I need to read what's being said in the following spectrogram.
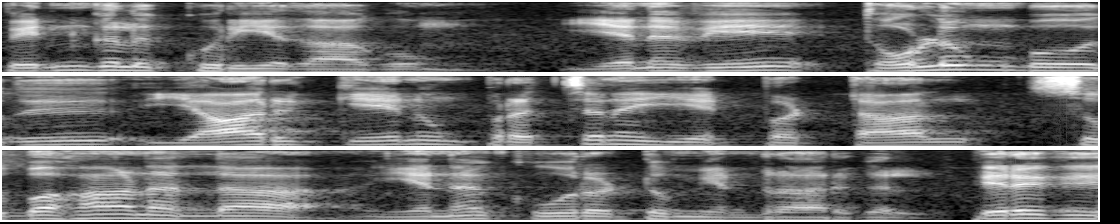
பெண்களுக்குரியதாகும். எனவே தொழும்போது யாருக்கேனும் பிரச்சனை ஏற்பட்டால் சுபஹான் அல்லா என கூறட்டும் என்றார்கள். பிறகு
